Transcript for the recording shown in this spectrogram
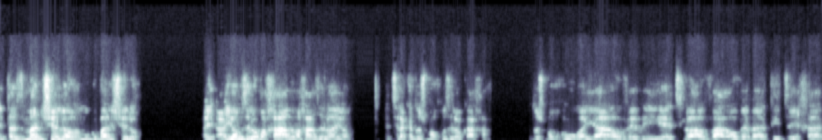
את הזמן שלו, המוגבל שלו. היום זה לא מחר ומחר זה לא היום. אצל הקדוש ברוך הוא זה לא ככה. הקדוש ברוך הוא היה, הווה ויהיה, אצלו העבר, ההווה והעתיד זה אחד,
